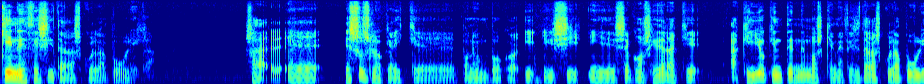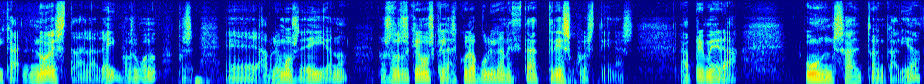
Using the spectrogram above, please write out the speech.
¿qué necesita la escuela pública? O sea, eh, eso es lo que hay que poner un poco. Y, si se considera que aquello que entendemos que necesita la escuela pública no está en la ley, pues bueno, pues hablemos de ello. ¿no? Nosotros creemos que la escuela pública necesita tres cuestiones. La primera, un salto en calidad.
